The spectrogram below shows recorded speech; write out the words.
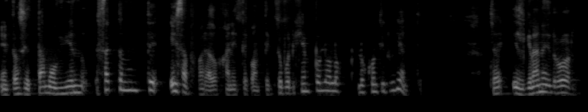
Entonces estamos viendo exactamente esa paradoja en este contexto, por ejemplo, los constituyentes. El gran error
